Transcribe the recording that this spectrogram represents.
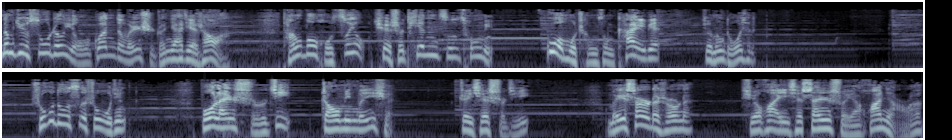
那么据苏州有关的文史专家介绍啊，唐伯虎自幼确实天资聪明。过目成诵，看一遍就能读下来。熟读四书五经，博览《史记》《昭明文选》这些史籍。没事的时候呢，学画一些山水啊、花鸟啊。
